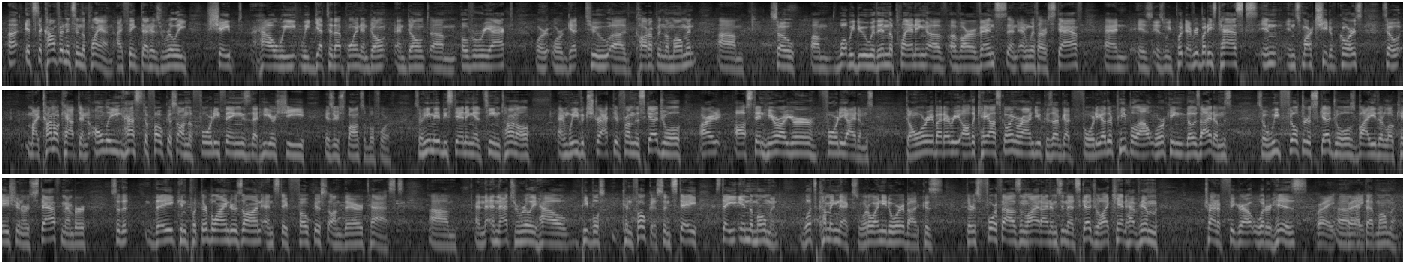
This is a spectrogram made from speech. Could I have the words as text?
Uh, it's the confidence in the plan. I think that has really shaped how we, we get to that point and don't and don't um, overreact or, or get too uh, caught up in the moment. Um, so um, what we do within the planning of, of our events and, and with our staff and is, is we put everybody's tasks in, in Smartsheet, of course. So my tunnel captain only has to focus on the 40 things that he or she is responsible for. So he may be standing in a team tunnel and we've extracted from the schedule, all right, Austin, here are your 40 items. Don't worry about every all the chaos going around you because I've got 40 other people out working those items. So we filter schedules by either location or staff member so that they can put their blinders on and stay focused on their tasks. Um, and, and that's really how people can focus and stay, stay in the moment. What's coming next? What do I need to worry about? Because there's 4,000 line items in that schedule. I can't have him trying to figure out what are his Right, uh, right. at that moment.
